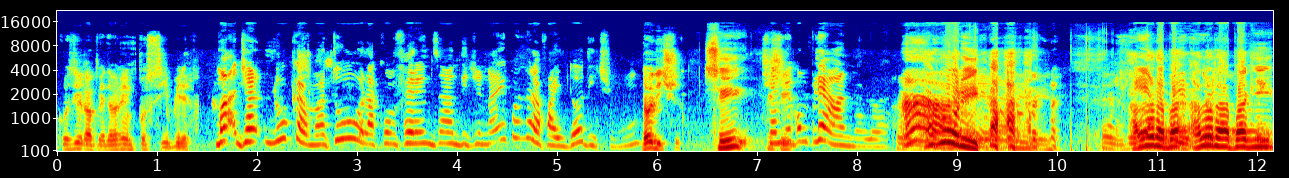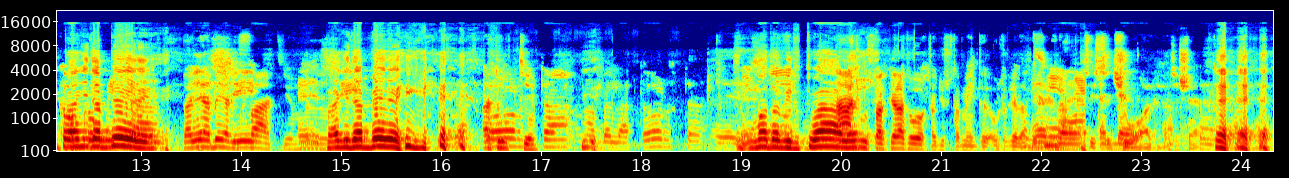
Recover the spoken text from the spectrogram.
Così era davvero impossibile. Ma Luca, ma tu la conferenza di gennaio quando la fai? Il 12? 12. Sì, Sì, Che è il sì. mio compleanno allora. Ah, Auguri! Eh, Eh, allora, pa- allora paghi, paghi da bere, Dai da Eh bere, sì, infatti. eh paghi sì. da bere La A tutti. torta, una bella torta. eh, in Sì, modo sì. Ah, virtuale. giusto, anche la torta, giustamente, oltre che da eh bere. beh, Sì, eh sì, ci vuole. sì, certo. eh, eh,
